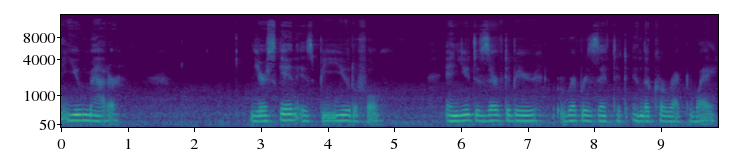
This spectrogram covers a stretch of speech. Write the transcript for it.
you matter. Your skin is beautiful, and you deserve to be represented in the correct way.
